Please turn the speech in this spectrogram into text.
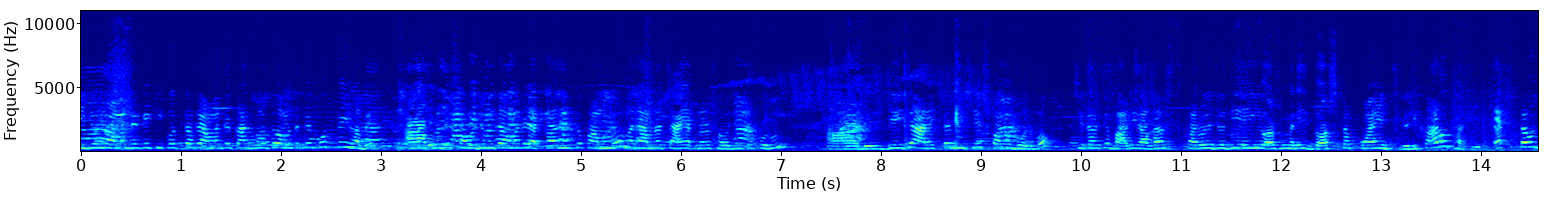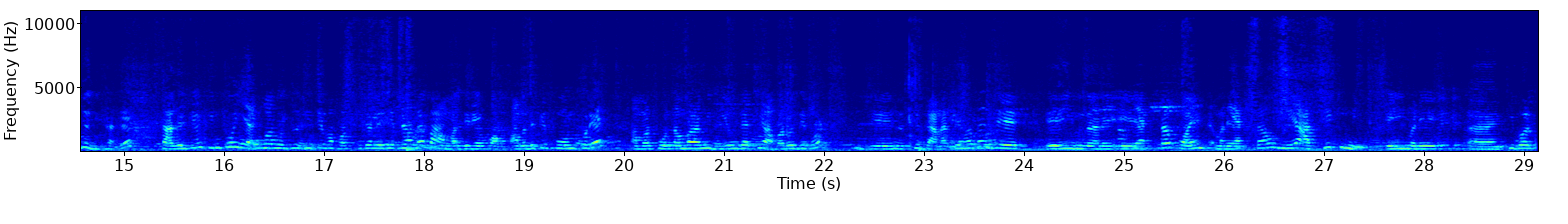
এই জন্য আমাদেরকে কি করতে হবে? আমাদের কাজগুলো তো আমাদেরকে করতেই হবে। আর আপনাদের সহযোগিতা আমাদের একান্ত কাম্য মানে আমরা চাই আপনারা সহযোগিতা করুন। আর যেইটা আরেকটা বিশেষ কথা বলব, সেটা হচ্ছে বাড়ির আদার্স কারও যদি এই মানে এই দশটা পয়েন্ট যদি কারও থাকে, একটাও যদি থাকে, তাদেরকেও কিন্তু ওই একই পদ্ধতিতে বা হসপিটালে যেতে হবে বা আমাদের আমাদেরকে ফোন করে আমার ফোন নাম্বার আমি দিয়েও গেছি, আবারও দেবো। যে হচ্ছে জানাতে হবে যে এই মানে একটা পয়েন্ট মানে একটাও ইয়ে আছে কি নেই? এই মানে কি বলব,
